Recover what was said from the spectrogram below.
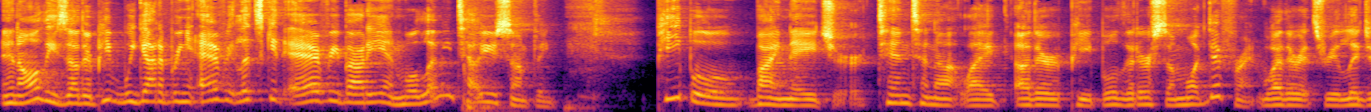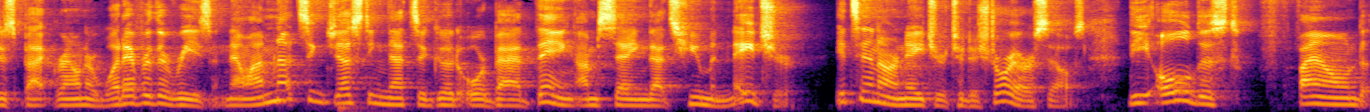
And all these other people, we got to bring every, let's get everybody in. Well, let me tell you something. People by nature tend to not like other people that are somewhat different, whether it's religious background or whatever the reason. Now, I'm not suggesting that's a good or bad thing. I'm saying that's human nature. It's in our nature to destroy ourselves. The oldest found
